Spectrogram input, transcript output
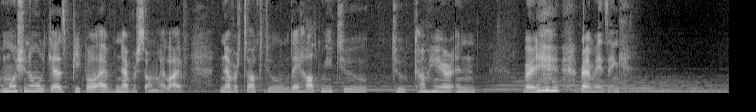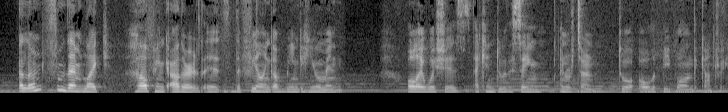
emotional because people I've never saw in my life, never talked to, they helped me to to come here and very very amazing. I learned from them like helping others is the feeling of being a human. All I wish is I can do the same in return to all the people in the country.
